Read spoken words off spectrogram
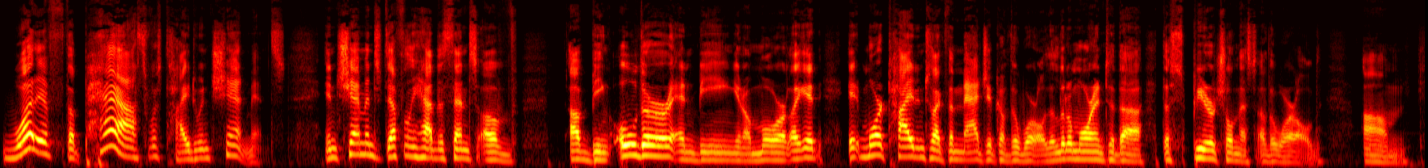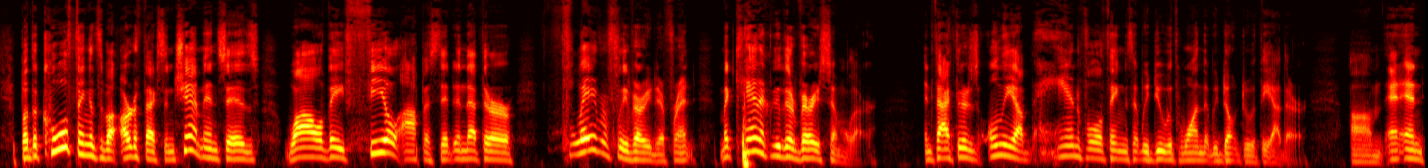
what if the past was tied to enchantments? Enchantments definitely had the sense of of being older and being you know more like it it more tied into like the magic of the world a little more into the the spiritualness of the world um, but the cool thing is about artifacts enchantments is while they feel opposite in that they're flavorfully very different mechanically they're very similar in fact there's only a handful of things that we do with one that we don't do with the other Um, and, and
